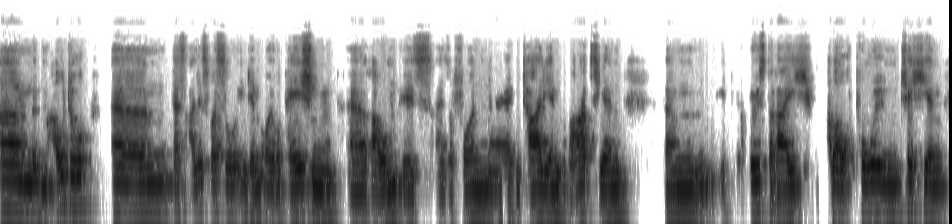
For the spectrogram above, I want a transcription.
ähm, mit dem Auto, ähm, das alles, was so in dem europäischen äh, Raum ist, also von äh, Italien, Kroatien, ähm, Österreich, aber auch Polen, Tschechien,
